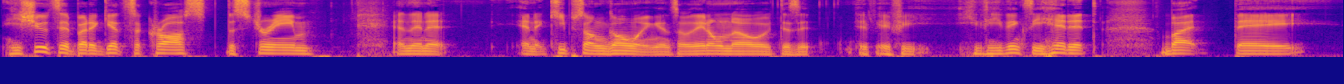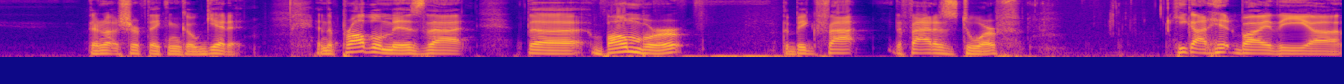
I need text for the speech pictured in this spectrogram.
he shoots it, but it gets across the stream, and then it and it keeps on going. And so they don't know if does it if, if he, he he thinks he hit it, but they they're not sure if they can go get it. And the problem is that the Bombur, the big fat the fattest dwarf, he got hit by the uh,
